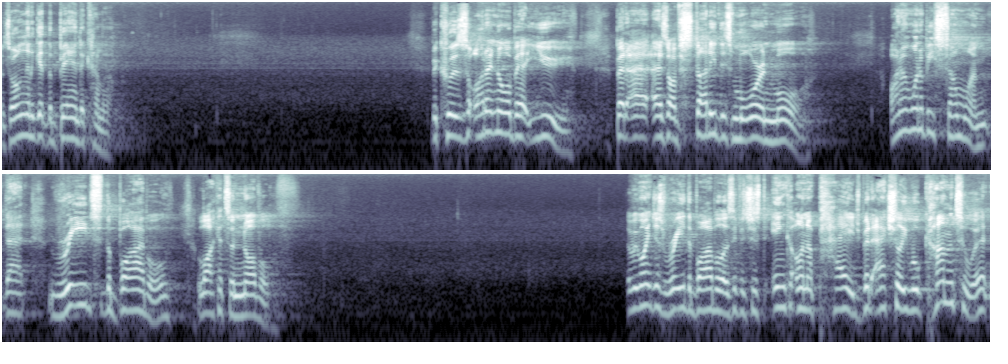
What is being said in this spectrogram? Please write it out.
And so I'm going to get the band to come up. Because I don't know about you, but uh, as I've studied this more and more, I don't want to be someone that reads the Bible like it's a novel. That we won't just read the Bible as if it's just ink on a page, but actually we'll come to it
